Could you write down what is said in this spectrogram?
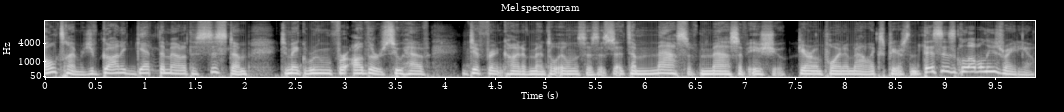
Alzheimer's. You've got to get them out of the system to make room for others who have different kind of mental illnesses. It's, it's a massive, massive issue. Here on Point, I'm Alex Pierson. This is Global News Radio.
